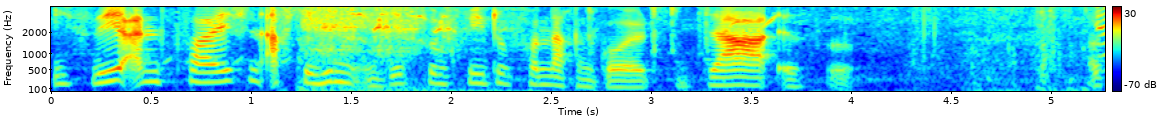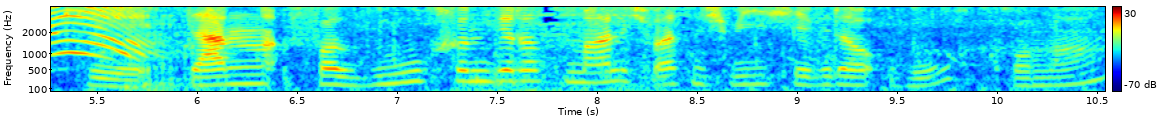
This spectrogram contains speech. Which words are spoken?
Ich sehe ein Zeichen. Ach, hier hinten geht zum Friedhof von Narrengold. Da ist es. Okay, dann versuchen wir das mal. Ich weiß nicht, wie ich hier wieder hochkomme.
